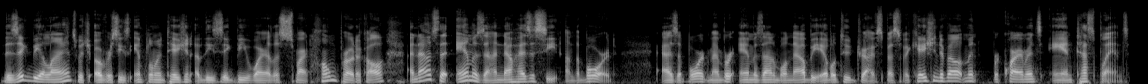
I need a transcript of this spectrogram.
The Zigbee Alliance, which oversees implementation of the Zigbee Wireless Smart Home Protocol, announced that Amazon now has a seat on the board. As a board member, Amazon will now be able to drive specification development, requirements, and test plans.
